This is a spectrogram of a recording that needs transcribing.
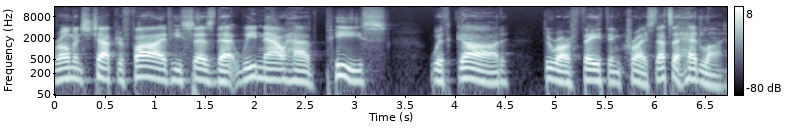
Romans chapter 5, he says that we now have peace with God through our faith in Christ. That's a headline.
